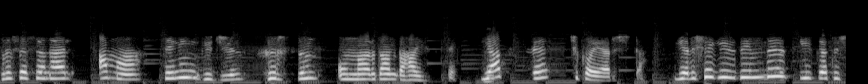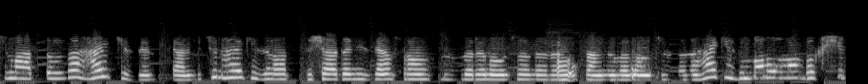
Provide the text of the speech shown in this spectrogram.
profesyonel ama senin gücün, hırsın onlardan daha yüksek. Yap ve çık o yarışta. Yarışa girdiğimde ilk atışımı attığımda herkesin yani bütün herkesin dışarıdan izleyen Fransızların antrenörü, Ukraynalıların antrenörü herkesin bana olan bakışı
